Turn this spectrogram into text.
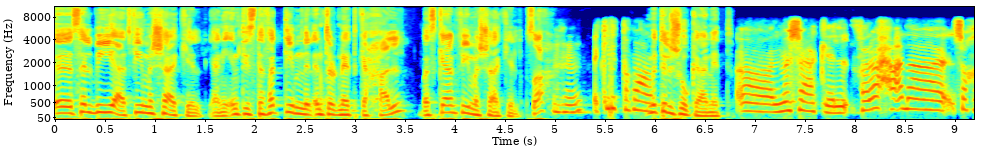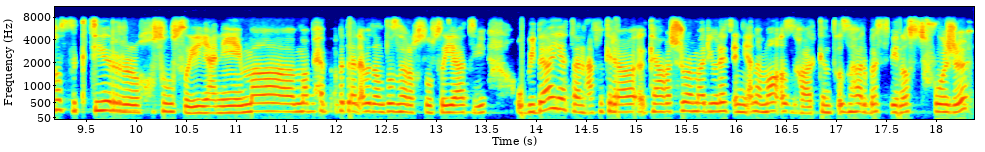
آه، سلبيات في مشاكل. يعني انت استفدتي من الإنترنت كحل بس كان في مشاكل صح؟ أكيد طبعا. مثل شو كانت؟ آه المشاكل. صراحة أنا شخص كتير خصوصي يعني ما ما بحب ابدا ابدا تظهر خصوصياتي. وبداية على فكرة كان مشروع ماريونيت إني أنا ما اظهر كنت اظهر بس بنصف وجه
